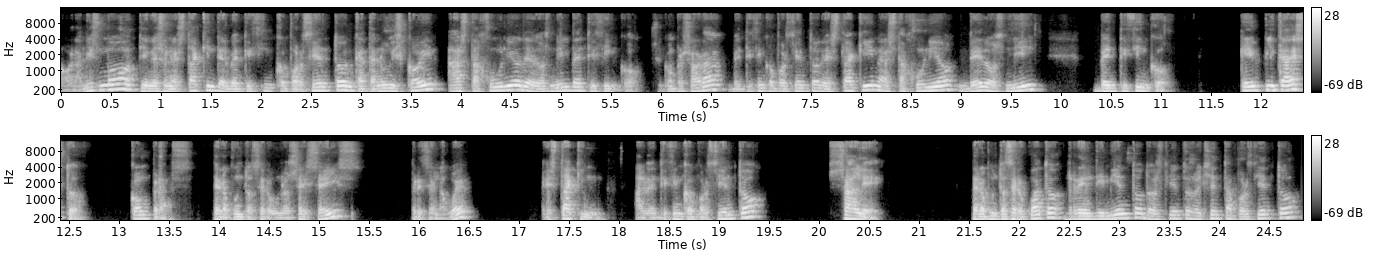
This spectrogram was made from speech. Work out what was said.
ahora mismo tienes un stacking del 25% en Catanubis Coin hasta junio de 2025. Si compras ahora, 25% de stacking hasta junio de 2025. ¿Qué implica esto? Compras 0.0166, precio en la web, stacking al 25%, sale 0.04, rendimiento 280%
